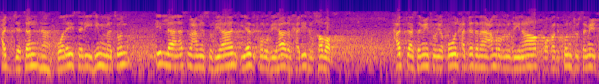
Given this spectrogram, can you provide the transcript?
حجة نعم. وليس لي همة إلا أن أسمع من سفيان يذكر في هذا الحديث الخبر. حتى سمعته يقول حدثنا عمرو بن دينار وقد كنت سمعت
